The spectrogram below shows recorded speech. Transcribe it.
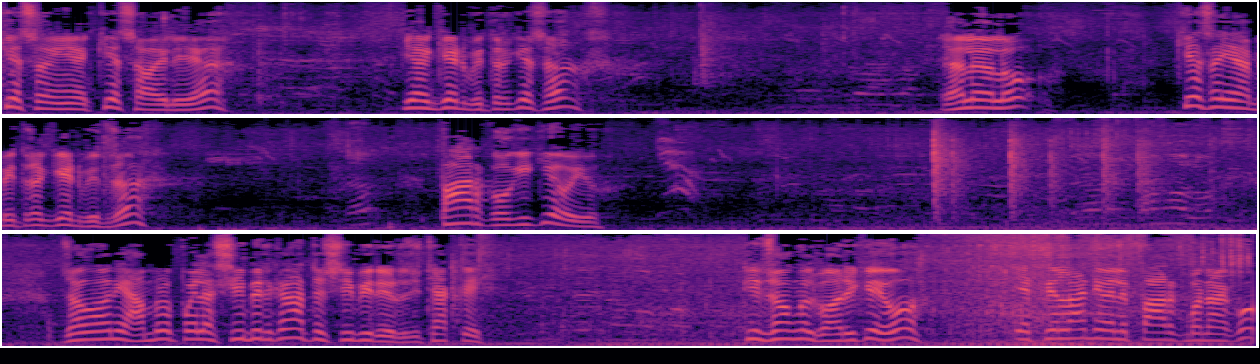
के छ यहाँ? के छ अहिले यहाँ? यहाँ गेटभित्र के छ? Hello hello. के छ यहाँभित्र गेटभित्र? पार्क हो कि के हो यो? जङ्गल अनि हाम्रो पहिला शिविर कहाँ थियो शिविरहरू चाहिँ? ठ्याक्कै। त्यो जङ्गलभरिकै हो। ए त्यसलाई नि अहिले पार्क बनाएको।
